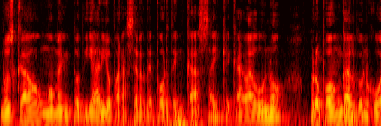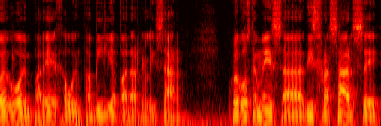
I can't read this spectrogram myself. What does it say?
Busca un momento diario para hacer deporte en casa y que cada uno proponga algún juego en pareja o en familia para realizar. Juegos de mesa, disfrazarse,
